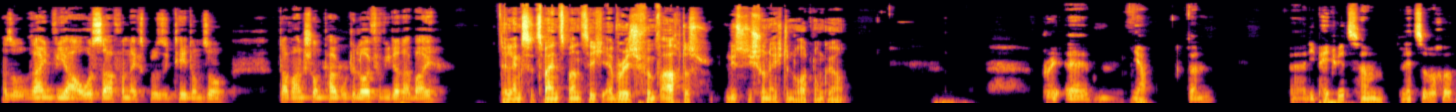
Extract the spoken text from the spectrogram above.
Also rein wie er aussah von der Explosität und so. Da waren schon ein paar gute Läufe wieder dabei. Der längste 22, Average 5,8, das liest sich schon echt in Ordnung, ja. Äh, ja, dann äh, die Patriots haben letzte Woche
